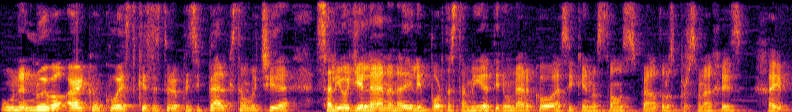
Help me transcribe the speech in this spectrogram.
una nueva Archon Quest, que es la historia principal, que está muy chida. Salió Yelan, a nadie le importa, esta amiga tiene un arco, así que nos estamos esperando a otros personajes. Hype.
